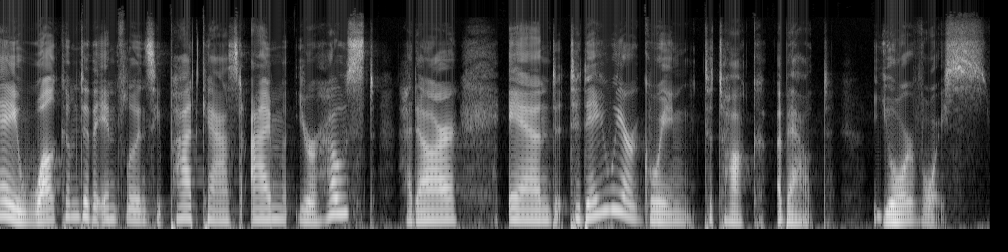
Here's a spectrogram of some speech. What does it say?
Hey, welcome to the Influency Podcast. I'm your host, Hadar, and today we are going to talk about your voice.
